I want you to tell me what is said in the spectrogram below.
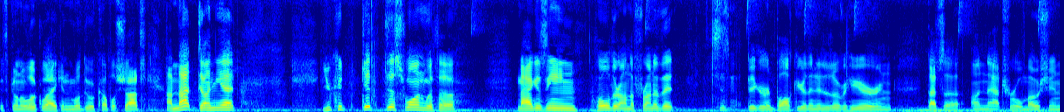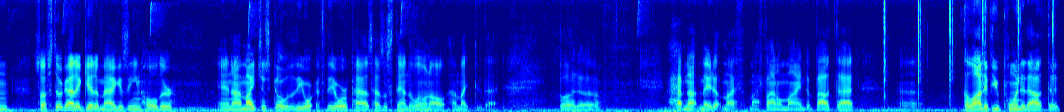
it's gonna look like and we'll do a couple shots. I'm not done yet. You could get this one with a magazine holder on the front of it it's just bigger and bulkier than it is over here and that's a unnatural motion. So I've still got to get a magazine holder and I might just go with the, if the Orpaz has a standalone, I'll, I might do that. But uh, I have not made up my, my final mind about that. Uh, a lot of you pointed out that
